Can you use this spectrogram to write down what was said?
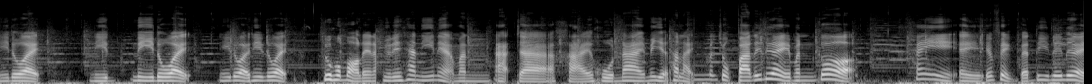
นี่ด้วย นี่ นี่ด้วย นี่ด้วย นี่ด้วย คือผมบอกเลยนะมิวเทชันนี้เนี่ย มันอาจจะขายคูณได้ไม่เยอะเท่าไหร่ มันจกปลาเรื่อยๆ มันก็ให้ไอเอฟเฟกต์แบตตี้เรื่อย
